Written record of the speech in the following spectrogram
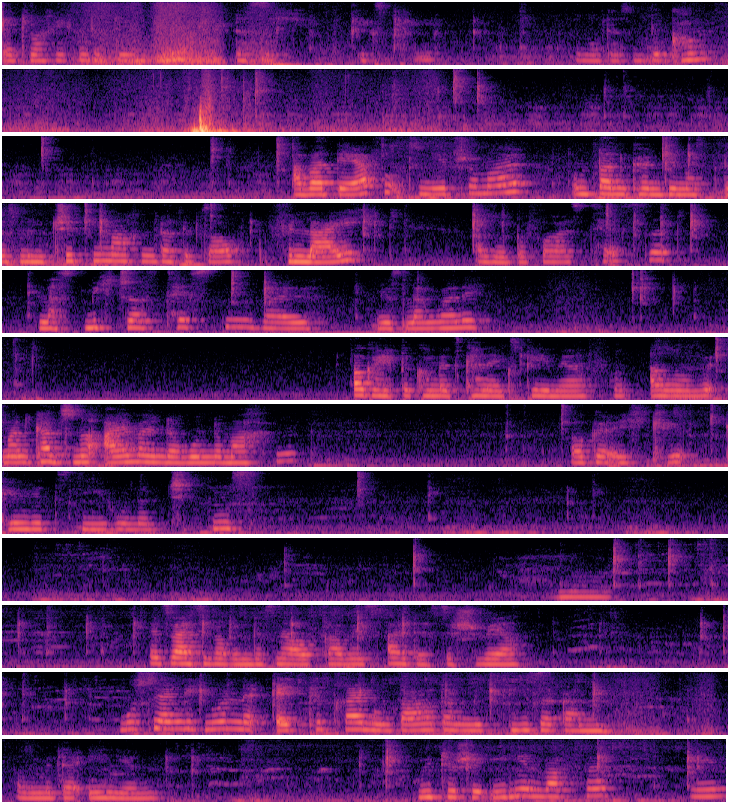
Jetzt mache ich wieder den Buch, dass ich XP währenddessen bekomme. Aber der funktioniert schon mal. Und dann könnt ihr noch das mit dem Chicken machen. Da gibt es auch vielleicht, also bevor er es testet, lasst mich zuerst testen, weil mir ist langweilig. Okay, ich bekomme jetzt keine XP mehr. Von, also man kann es nur einmal in der Runde machen. Okay, ich kill, kill jetzt die 100 Chickens. Jetzt weiß ich, warum das eine Aufgabe ist. Alter, ist das schwer. Muss sie eigentlich nur in eine Ecke treiben und da dann mit dieser Gun, also mit der Alien, mythische Alienwaffe nehmen.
